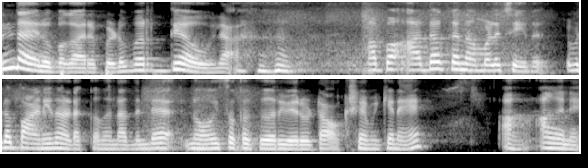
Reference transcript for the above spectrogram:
എന്തായാലും ഉപകാരപ്പെടും. വെറുതെ ആവില്ല അപ്പോൾ അതൊക്കെ നമ്മൾ ചെയ്ത് ഇവിടെ പണി നടക്കുന്നുണ്ട്. അതിന്റെ നോയ്സൊക്കെ കയറി വരും കേട്ടോ ക്ഷമിക്കണേ. ആ അങ്ങനെ.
